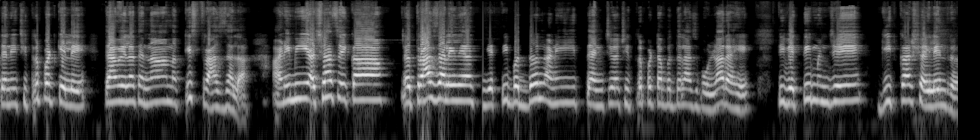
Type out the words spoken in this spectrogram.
त्याने चित्रपट केले त्यावेळेला त्यांना नक्कीच त्रास झाला. आणि मी अशाच एका त्रास झालेल्या व्यक्तीबद्दल आणि त्यांच्या चित्रपटाबद्दल आज बोलणार आहे. ती व्यक्ती म्हणजे गीतकार शैलेंद्र.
